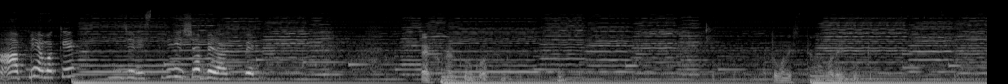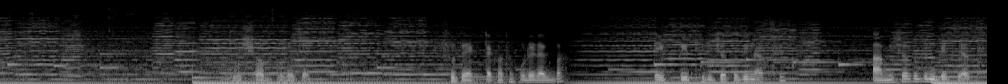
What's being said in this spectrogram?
আপনি আমাকে নিজের স্ত্রী হিসাবে রাখবেন। এখন আর কোনো কথা না তোমার স্থান আমার এই বুকে তুমি সব ভুলে যাও। শুধু একটা কথা বলে রাখবা, এই পৃথিবী যতদিন আছে, আমি যতদিন বেঁচে আছি,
